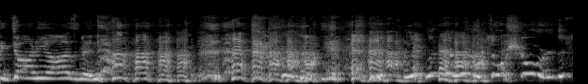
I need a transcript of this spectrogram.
like Donny Osmond.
